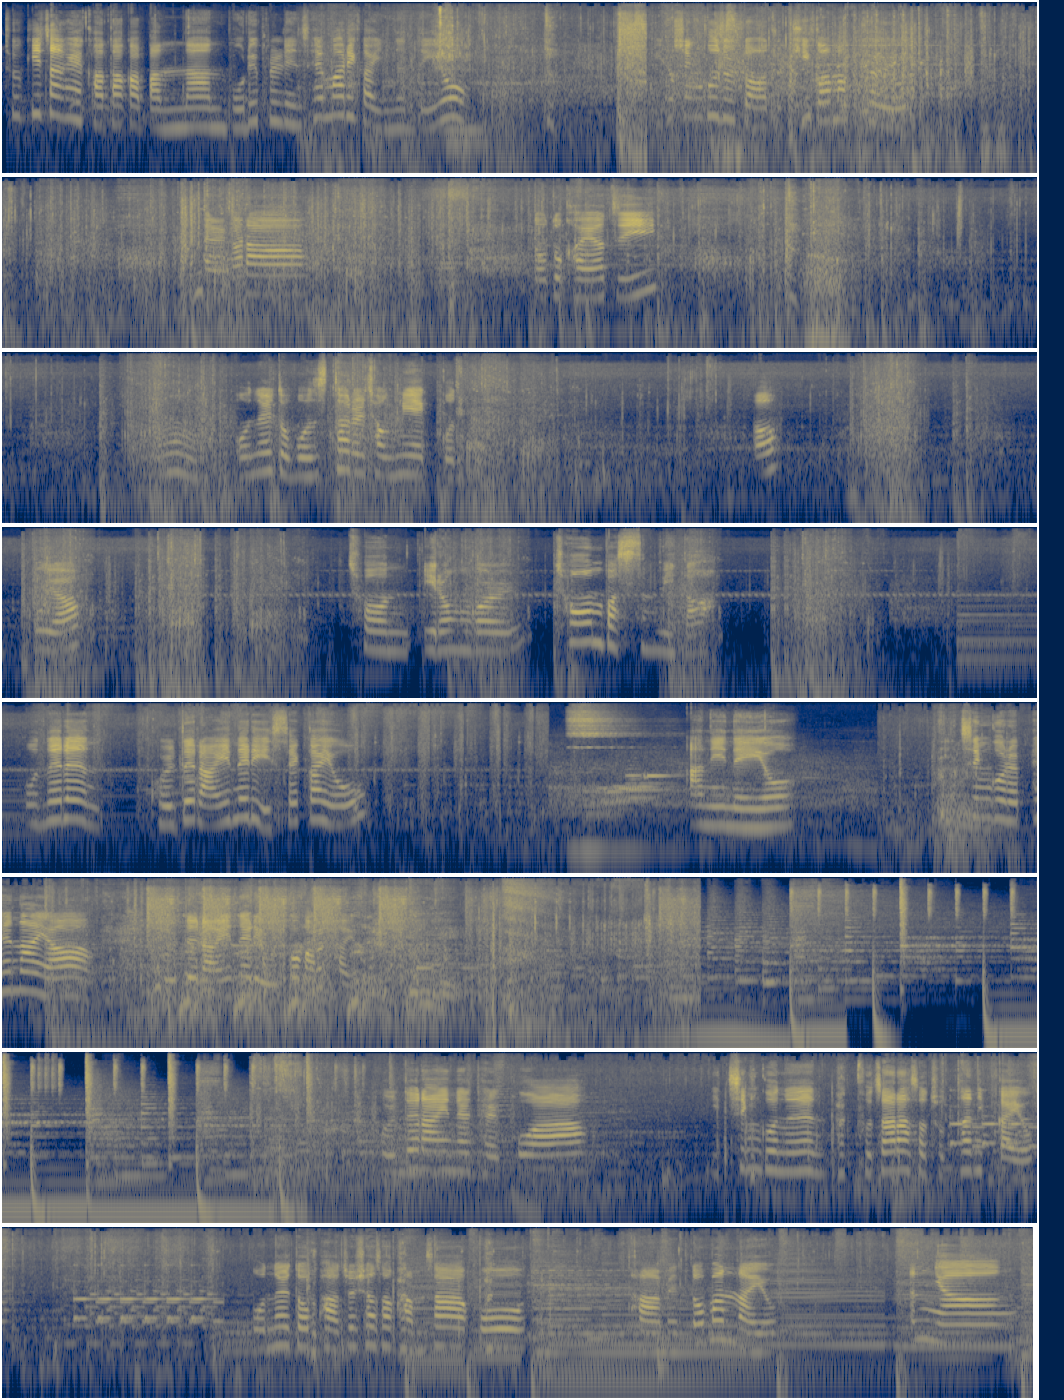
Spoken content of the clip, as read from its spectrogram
투기장에 가다가 만난 모리블린 세 마리가 있는데요. 이 친구들도 아주 기가 막혀요. 잘 가라. 너도 가야지. 음, 오늘도 몬스터를 정리했군. 어? 뭐야? 전 이런 걸 처음 봤습니다. 오늘은 골드 라이넬이 있을까요? 아니네요. 이 친구를 패놔야 골드 라이넬이 올 것 같아요. 골드 라인을 데리고 와. 이 친구는 부자라서 좋다니까요. 오늘도 봐주셔서 감사하고 다음에 또 만나요. 안녕.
